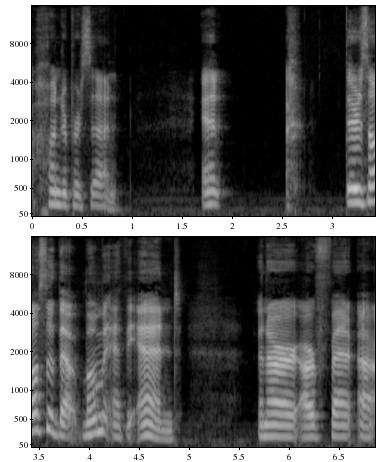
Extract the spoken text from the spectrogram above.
hundred percent. And there's also that moment at the end, and our our friend uh,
